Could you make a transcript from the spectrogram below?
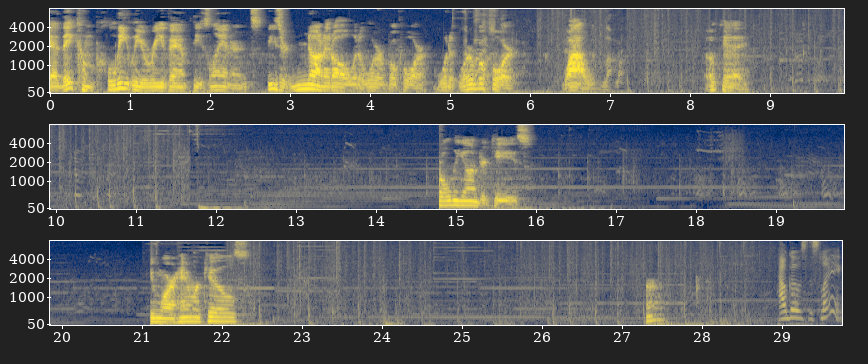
Yeah, they completely revamped these lanterns. These are not at all what it were before. What it were before. Wow. Okay. Control the underkeys. Two more hammer kills. How goes the slaying?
